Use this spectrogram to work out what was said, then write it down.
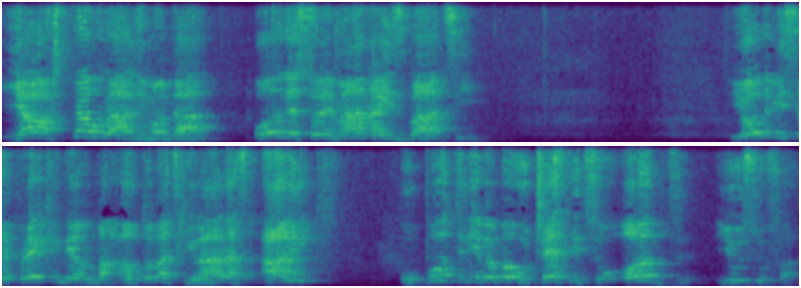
Ja šta uradimo da ovdje Sulemana izbaci? I ovdje mi se prekline automatski lanac, ali upotrijebamo ovu česticu od Jusufa.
